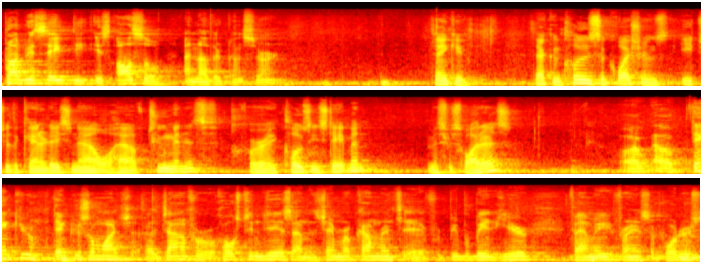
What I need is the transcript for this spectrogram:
Public safety is also another concern. Thank you. That concludes the questions. Each of the candidates now will have two minutes for a closing statement. Mr. Suarez? Uh, uh, Thank you, thank you so much, uh, John, for hosting this and the Chamber of Commerce, uh, for people being here, family, friends, supporters.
